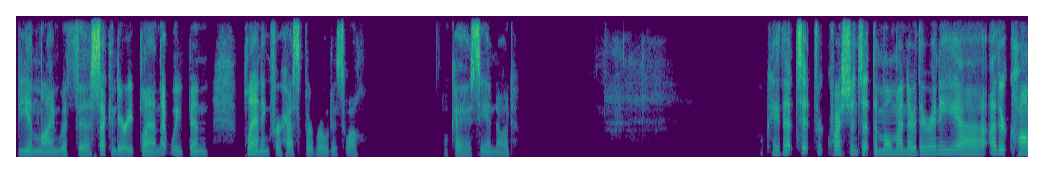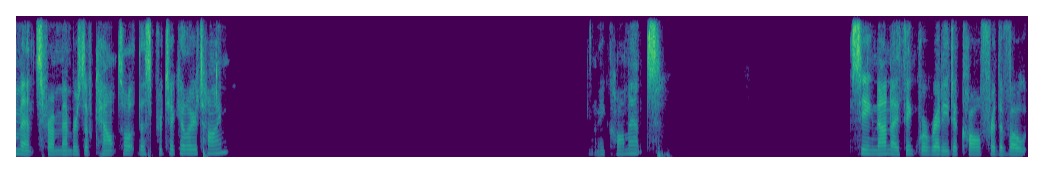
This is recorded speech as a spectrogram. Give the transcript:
be in line with the secondary plan that we've been planning for Hespeler Road as well. Okay, I see a nod. Okay, that's it for questions at the moment. Are there any uh, other comments from members of council at this particular time? Any comments? Seeing none, I think we're ready to call for the vote.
